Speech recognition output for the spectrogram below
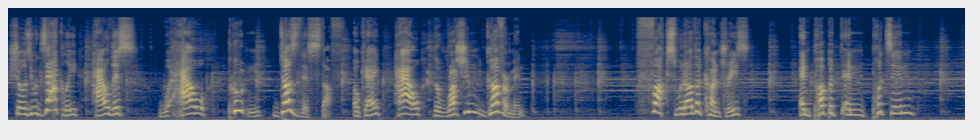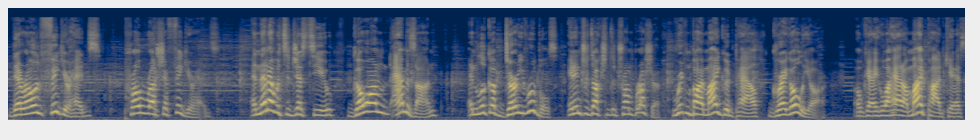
shows you exactly how this, how Putin does this stuff, okay? How the Russian government fucks with other countries and puppet and puts in their own figureheads, pro-Russia figureheads. And then I would suggest to you go on Amazon and look up Dirty Rubles, an introduction to Trump Russia, written by my good pal Greg Olear, okay, who I had on my podcast,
